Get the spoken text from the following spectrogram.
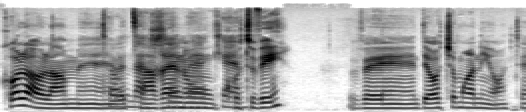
כל העולם, אה, טוב, לצערנו, כן. קוטבי, ודעות שמרניות. אה,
